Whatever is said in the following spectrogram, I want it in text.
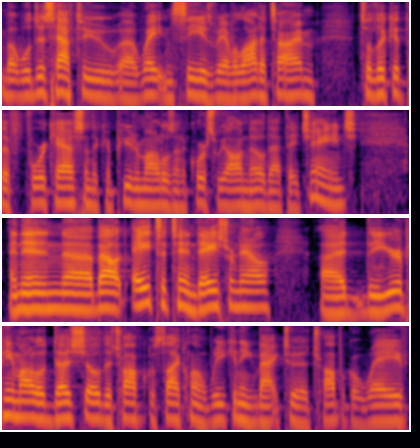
But we'll just have to uh, wait and see as we have a lot of time to look at the forecasts and the computer models. And of course, we all know that they change. And then uh, about eight to 10 days from now, uh, the European model does show the tropical cyclone weakening back to a tropical wave.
